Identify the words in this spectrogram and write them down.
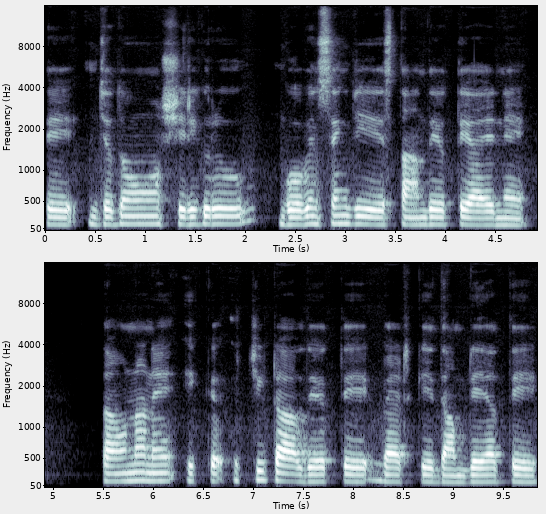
ਤੇ ਜਦੋਂ ਸ੍ਰੀ ਗੁਰੂ ਗੋਬਿੰਦ ਸਿੰਘ ਜੀ ਇਸ ਸਥਾਨ ਦੇ ਉੱਤੇ ਆਏ ਨੇ, ਤਾਂ ਉਹਨਾਂ ਨੇ ਇੱਕ ਉੱਚੀ ਢਾਬ ਦੇ ਉੱਤੇ ਬੈਠ ਕੇ ਦਮ ਲਿਆ ਤੇ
